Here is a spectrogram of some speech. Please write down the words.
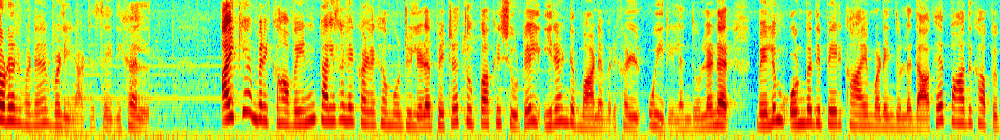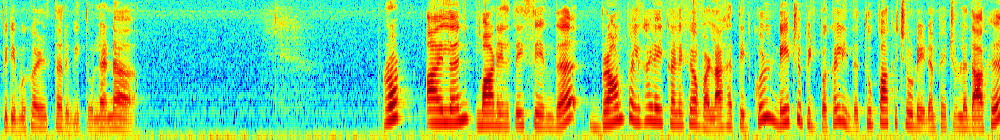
தொடர்பன வெளிநாட்டு செய்திகள். ஐக்கிய அமெரிக்காவின் பல்கலைக்கழகம் ஒன்றில் இடம்பெற்ற துப்பாக்கிச் சூட்டில் இரண்டு மாணவர்கள் உயிரிழந்துள்ளனர். மேலும் ஒன்பது பேர் காயமடைந்துள்ளதாக பாதுகாப்பு பிரிவுகள் தெரிவித்துள்ளன. ஐலண்ட் மாநிலத்தை சேர்ந்த பிரான் பல்கலைக்கழக வளாகத்திற்குள் நேற்று பிற்பகல் இந்த துப்பாக்கிச்சூடு இடம்பெற்றுள்ளதாக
